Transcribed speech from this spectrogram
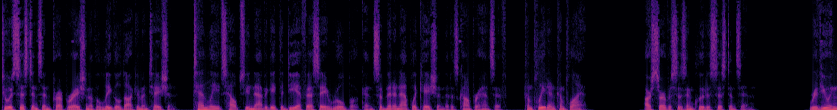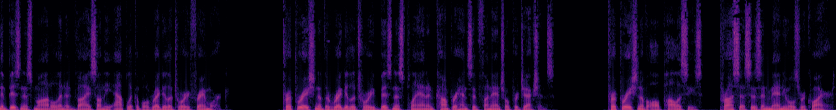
to assistance in preparation of the legal documentation, 10 Leaves helps you navigate the DFSA rulebook and submit an application that is comprehensive, complete, and compliant. Our services include assistance in reviewing the business model and advice on the applicable regulatory framework, preparation of the regulatory business plan and comprehensive financial projections Preparation of all policies, processes, and manuals required.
